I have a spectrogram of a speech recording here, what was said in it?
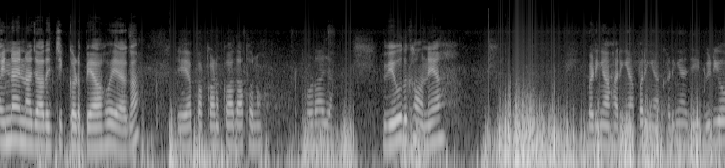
ਇੰਨਾ ਇੰਨਾ ਜ਼ਿਆਦਾ ਚਿੱਕੜ ਪਿਆ ਹੋਇਆ ਹੈਗਾ ਤੇ ਆਪਾਂ ਕਣਕਾਂ ਦਾ ਤੁਹਾਨੂੰ ਥੋੜਾ ਜਿਹਾ ਵਿਊ ਦਿਖਾਉਨੇ ਆ ਬੜੀਆਂ ਹਰੀਆਂ ਭਰੀਆਂ ਖੜੀਆਂ ਜੀ। ਵੀਡੀਓ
